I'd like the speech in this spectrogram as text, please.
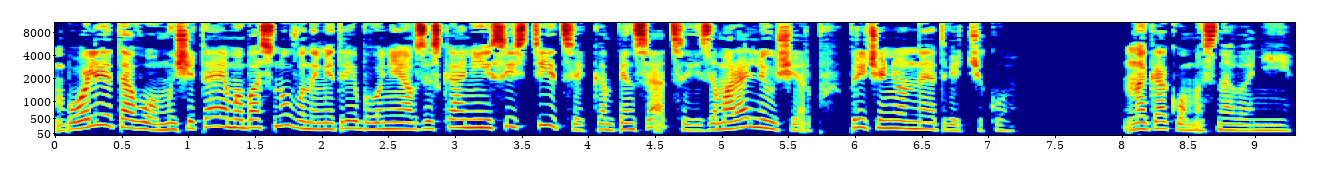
Более того, мы считаем обоснованными требования о взыскании с истицы компенсации за моральный ущерб, причиненный ответчику. На каком основании?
